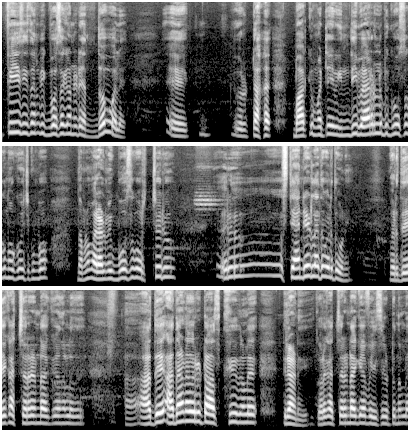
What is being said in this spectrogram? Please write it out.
ഇപ്പോൾ ഈ സീസൺ ബിഗ് ബോസ് ഒക്കെ കണ്ടിട്ട് എന്തോ പോലെ ഒരു ബാക്കി മറ്റേ ഹിന്ദി വേറെയുള്ള ബിഗ് ബോസ് ഒക്കെ നോക്കി വെച്ചിരിക്കുമ്പോൾ നമ്മൾ മലയാളം ബിഗ് ബോസ് കുറച്ചൊരു ഒരു സ്റ്റാൻഡേർഡ് ഇല്ലാത്ത പോലെ തോന്നി. വെറുതെ കച്ചറ ഉണ്ടാക്കുക എന്നുള്ളത്. അത് അതാണ് ഒരു ടാസ്ക് എന്നുള്ള ഇതിലാണ്. കുറേ കച്ചറ ഉണ്ടാക്കിയാൽ പൈസ കിട്ടും എന്നുള്ള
